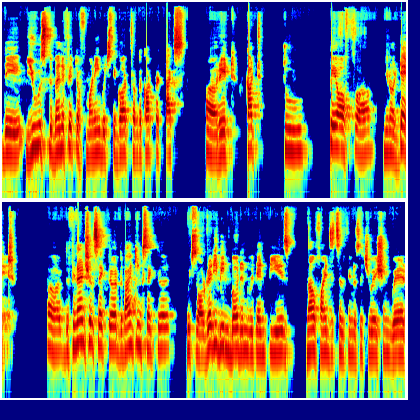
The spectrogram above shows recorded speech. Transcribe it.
they used the benefit of money which they got from the corporate tax uh, rate cut to pay off, uh, you know, debt. Uh, the financial sector, the banking sector, which has already been burdened with NPAs, now finds itself in a situation where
